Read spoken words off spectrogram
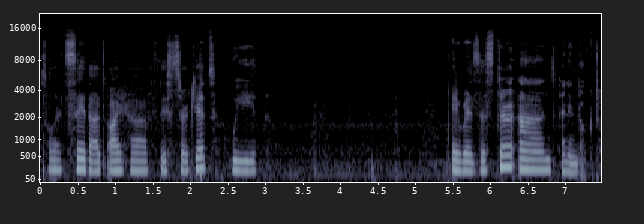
So let's say that I have this circuit with a resistor and an inductor.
